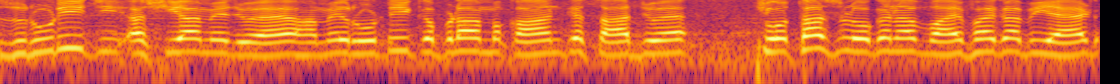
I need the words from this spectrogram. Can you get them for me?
ज़रूरी चीज़ अशिया में जो है, हमें रोटी, कपड़ा, मकान के साथ जो है, चौथा स्लोगन अब वाईफाई का भी ऐड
